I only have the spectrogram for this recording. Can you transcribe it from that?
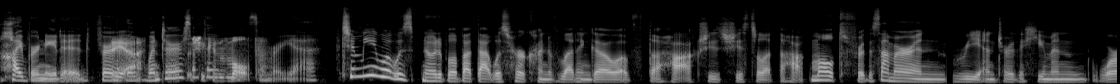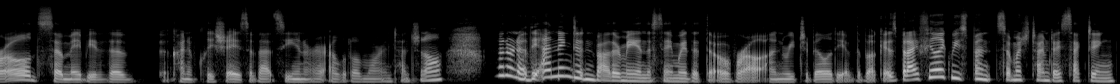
hibernated for Yeah, the winter or so she can molt. Summer, yeah. To me, what was notable about that was her kind of letting go of the hawk. She's she has to let the hawk molt for the summer and re-enter the human world. So maybe the kind of cliches of that scene are a little more intentional. I don't know. The ending didn't bother me in the same way that the overall unreachability of the book is, but I feel like we spent so much time dissecting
